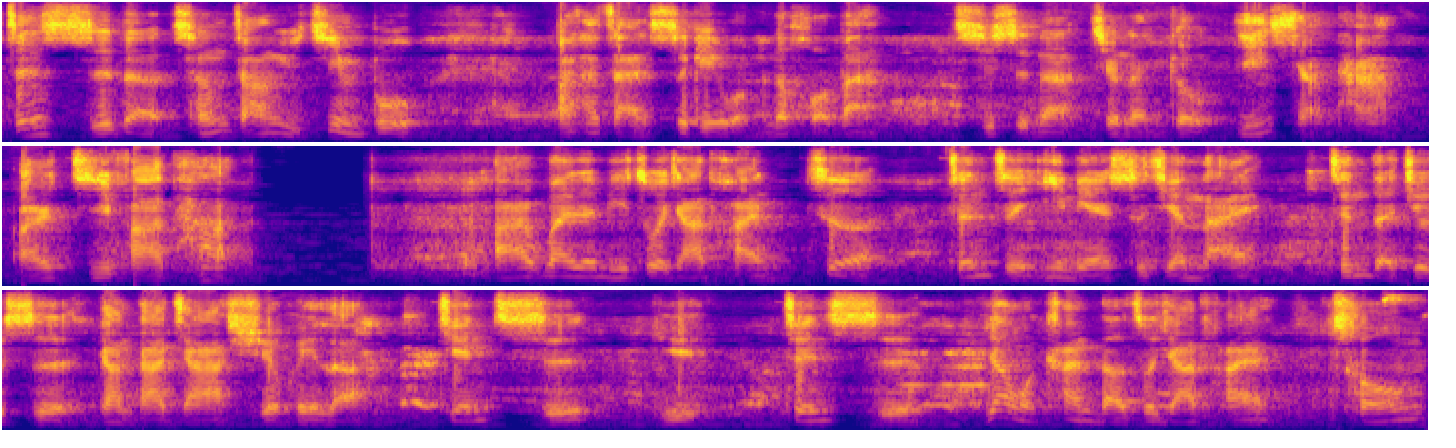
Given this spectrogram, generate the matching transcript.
真实的成长与进步，把它展示给我们的伙伴，其实呢，就能够影响他，而激发他。而万人迷作家团这。整整一年时间来，真的就是让大家学会了坚持与真实，让我看到作家团从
